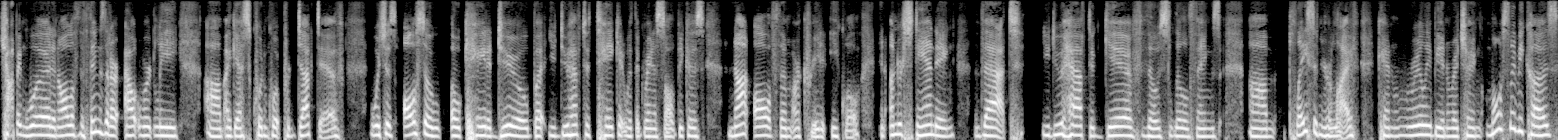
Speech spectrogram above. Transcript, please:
chopping wood and all of the things that are outwardly um, i guess quote unquote productive which is also okay to do but you do have to take it with a grain of salt because not all of them are created equal. And understanding that you do have to give those little things um, place in your life can really be enriching, mostly because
